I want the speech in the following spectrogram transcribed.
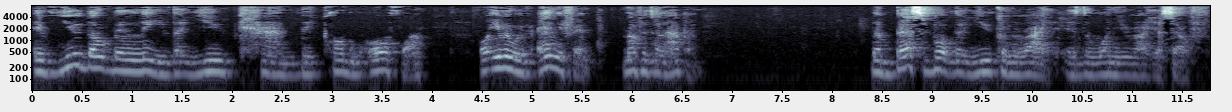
If you don't believe that you can become an author, or even with anything, nothing's going to happen. The best book that you can write is the one you write yourself.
